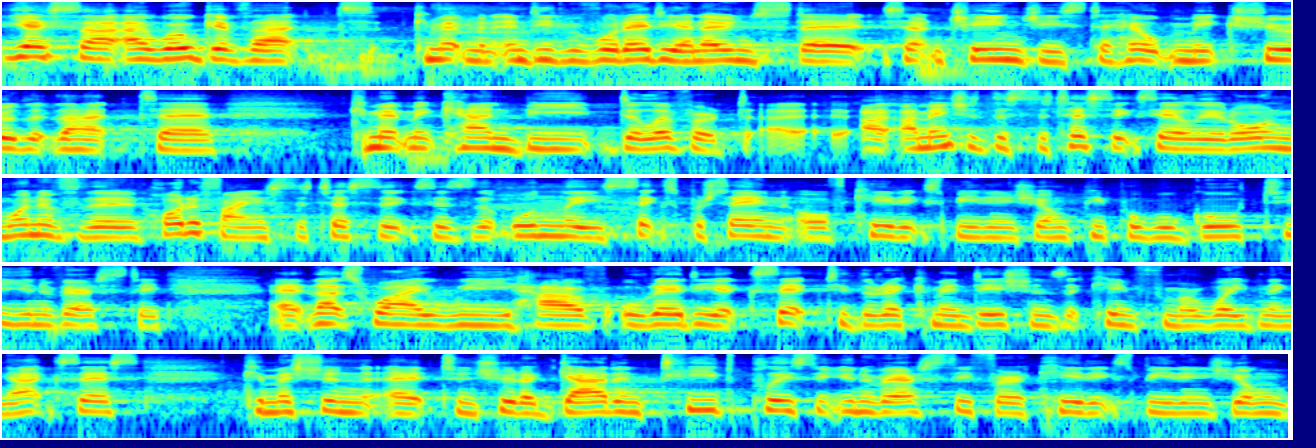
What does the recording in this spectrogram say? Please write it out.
yes, I, I will give that commitment. Indeed, we've already announced uh, certain changes to help make sure that that uh, commitment can be delivered. I, I mentioned the statistics earlier on. One of the horrifying statistics is that only 6% of care experienced young people will go to university. Uh, that's why we have already accepted the recommendations that came from our Widening Access Commission uh, to ensure a guaranteed place at university for a care experienced young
